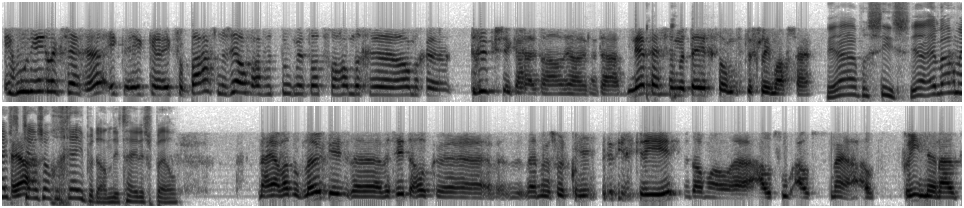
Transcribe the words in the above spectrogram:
ik moet eerlijk zeggen, ik, ik, eh, ik verbaas mezelf af en toe met wat voor handige, handige trucs ik uithaal. Ja, inderdaad. Net even mijn tegenstanders te slim af zijn. Ja, precies. Ja, en waarom heeft het Ja. jou zo gegrepen dan, dit hele spel? Nou ja, wat het leuk is, eh, we zitten ook, eh, we hebben een soort community gecreëerd met allemaal oud, oud, nou ja, oud vrienden en oud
